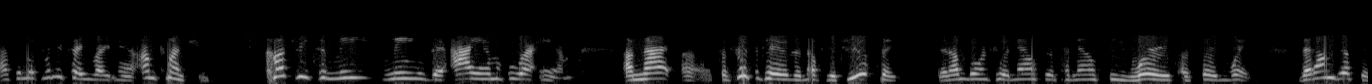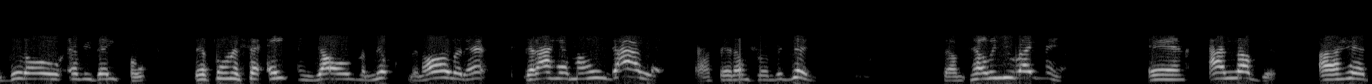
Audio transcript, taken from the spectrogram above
I said, look, let me tell you right now, I'm country. Country to me means that I am who I am. I'm not uh, sophisticated enough, which you think, that I'm going to announce and pronounce these words a certain way. That I'm just a good old everyday folk that's going to say eight and y'all the milks and all of that, that I have my own dialect. I said I'm from Virginia. So I'm telling you right now. And I loved it. I had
